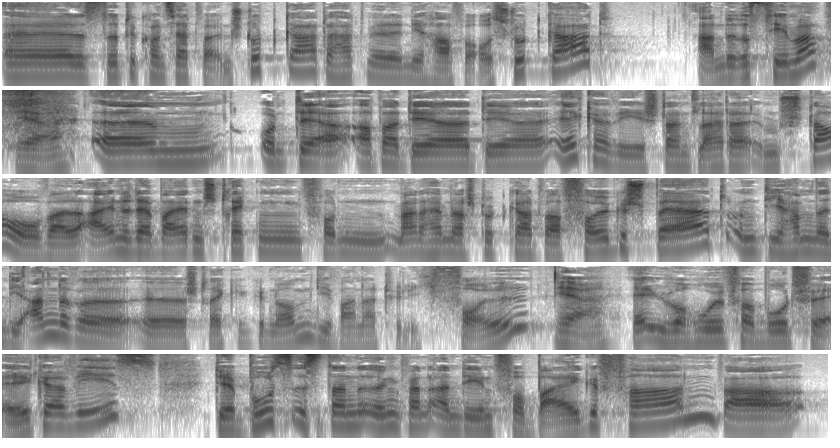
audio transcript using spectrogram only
äh, das dritte Konzert war in Stuttgart, da hatten wir dann die Harfe aus Stuttgart. Anderes Thema. Ja. Ähm, und der, aber der, der LKW stand leider im Stau, weil eine der beiden Strecken von Mannheim nach Stuttgart war voll gesperrt und die haben dann die andere äh, Strecke genommen. Die war natürlich voll. Ja. Äh, Überholverbot für LKWs. Der Bus ist dann irgendwann an denen vorbeigefahren, war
